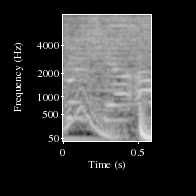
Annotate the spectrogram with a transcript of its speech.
Put your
